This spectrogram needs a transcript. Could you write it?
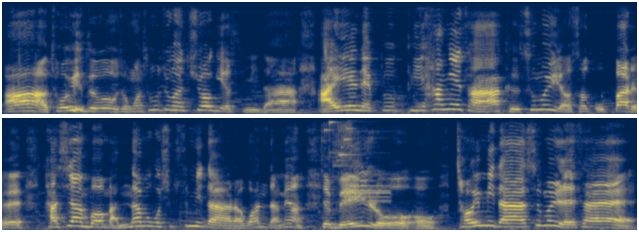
아 저희도 정말 소중한 추억이었습니다. INFP 항해사 그 26 오빠를 다시 한번 만나보고 싶습니다라고 한다면 제 메일로 어, 저입니다 24살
